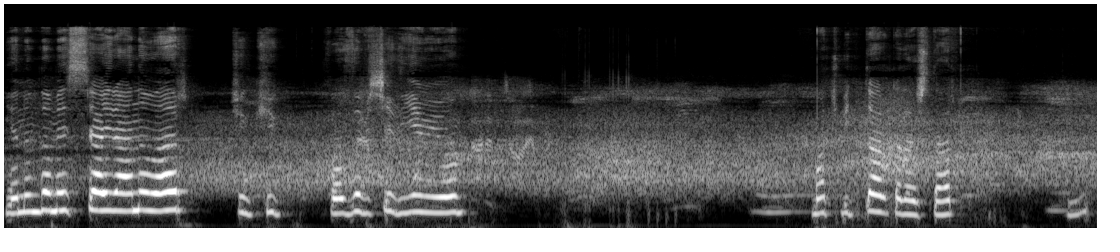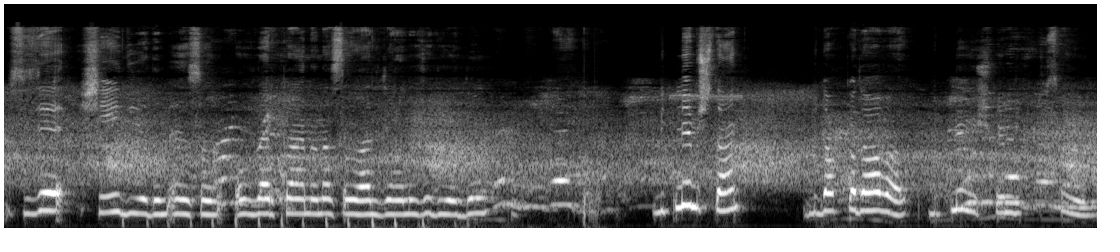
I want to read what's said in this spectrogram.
Yanımda Messi hayranı var. Çünkü fazla bir şey diyemiyorum. Maç bitti arkadaşlar. Size şey diyordum en son. O Berkan'ı nasıl alacağınızı diyordum. Bitmemiş lan. Bir dakika daha var. Bitmemiş. Ben sanıyorum.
